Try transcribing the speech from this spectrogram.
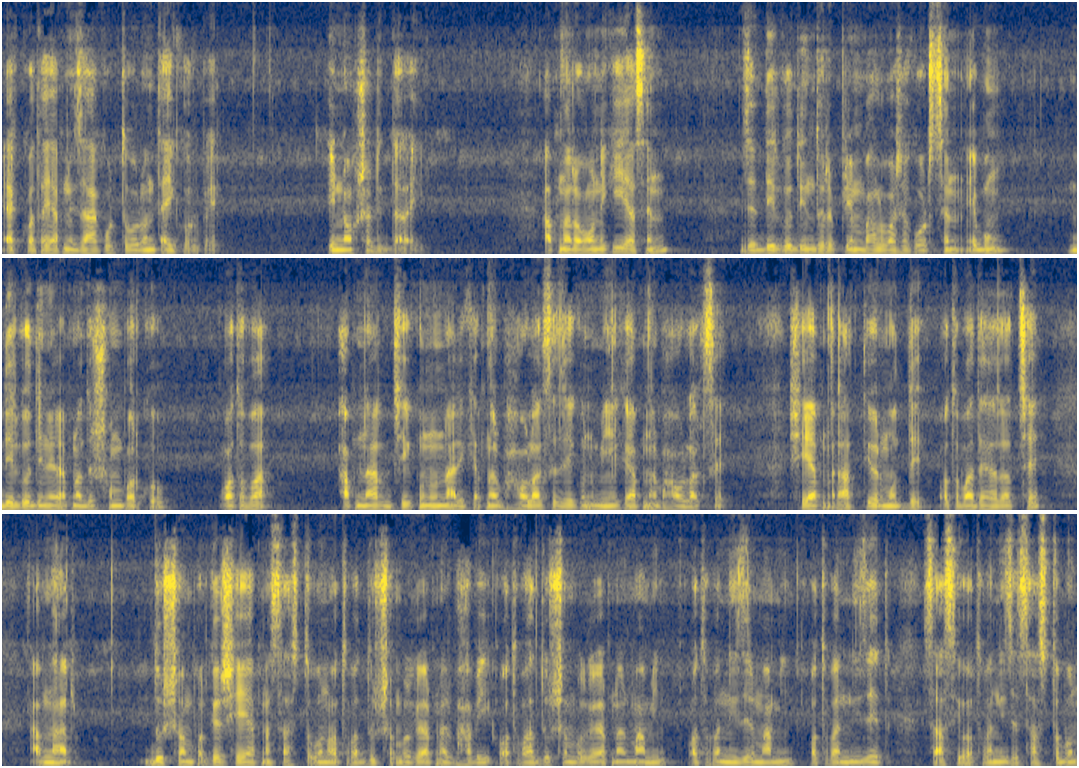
এক কথায় আপনি যা করতে বলবেন, তাই করবে। এই নকশাটির দ্বারাই। আপনারা অনেকেই আছেন যে দীর্ঘদিন ধরে প্রেম, ভালোবাসা করছেন এবং দীর্ঘদিনের আপনাদের সম্পর্ক অথবা আপনার যে কোনো নারীকে আপনার ভালো লাগছে যে কোনো মেয়েকে আপনার ভালো লাগছে সে আপনার আত্মীয়র মধ্যে অথবা দেখা যাচ্ছে আপনার দুঃসম্পর্কের সে আপনার স্বাস্থ্যবোন অথবা দুঃসম্পর্কের আপনার ভাবি অথবা দুঃসম্পর্কের আপনার মামি অথবা নিজের মামি অথবা নিজের চাষি অথবা নিজের স্বাস্থ্যবোন,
